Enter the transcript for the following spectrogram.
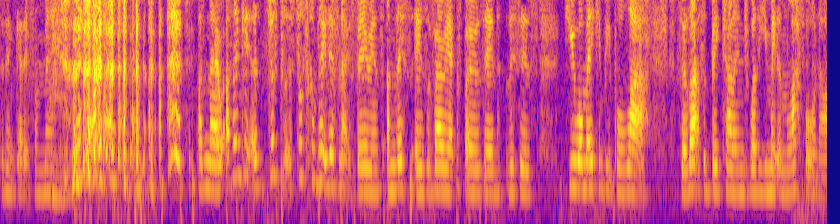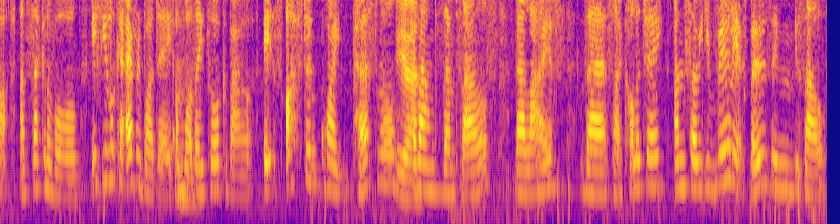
they didn't get it from me. I don't know. I think it's uh, just it's just a completely different experience, and this is very exposing. This is you are making people laugh. So that's a big challenge, whether you make them laugh or not. And second of all, if you look at everybody and what they talk about, it's often quite personal Yeah. around themselves, their lives, their psychology. And so you're really exposing yourself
